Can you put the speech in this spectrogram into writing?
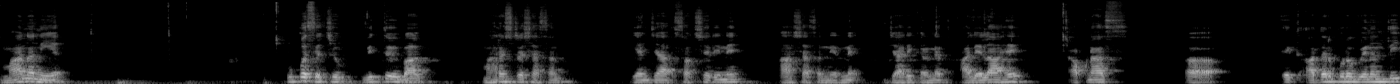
माननीय उपसचिव वित्त विभाग महाराष्ट्र शासन यांच्या स्वाक्षरीने हा शासन निर्णय जारी करण्यात आलेला आहे. आपणास एक आदरपूर्वक विनंती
